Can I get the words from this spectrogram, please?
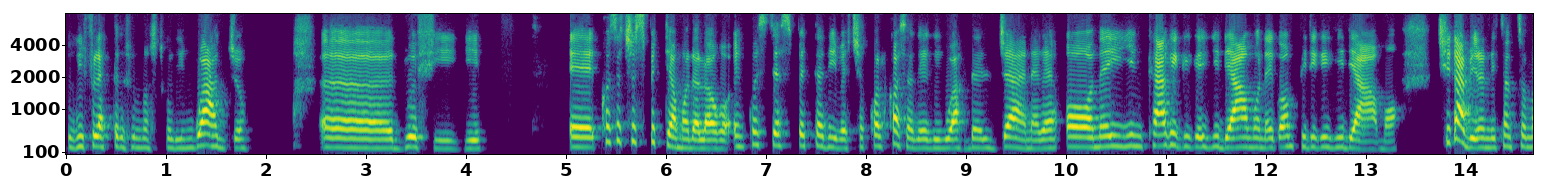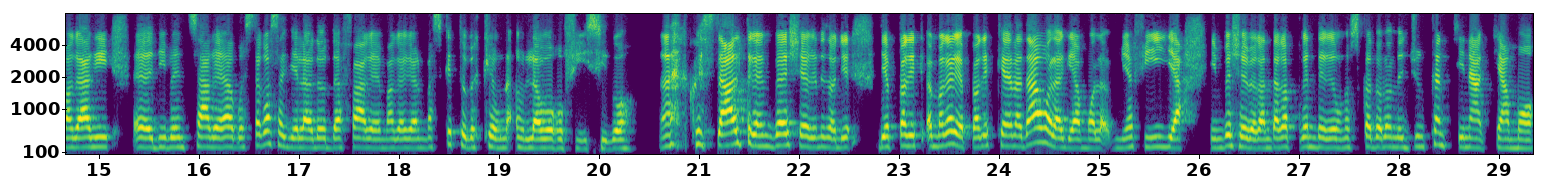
riflettere sul nostro linguaggio. Eh, due figli, eh, cosa ci aspettiamo da loro? In queste aspettative c'è qualcosa che riguarda il genere o negli incarichi che gli diamo, nei compiti che gli diamo? Ci capita ogni tanto magari eh, di pensare a ah, questa cosa gliela do da fare magari al maschietto perché è un, un lavoro fisico, eh, quest'altra invece, ne so, di, di apparecchi- magari apparecchiare la tavola, chiamo la, mia figlia, invece per andare a prendere uno scatolone giù in cantina chiamo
